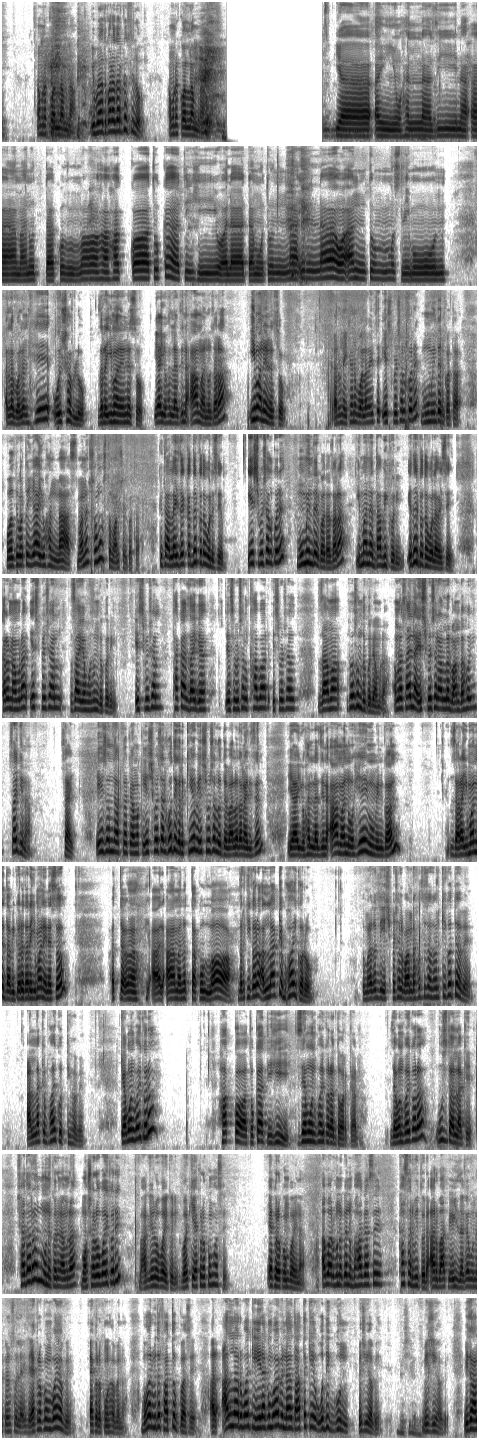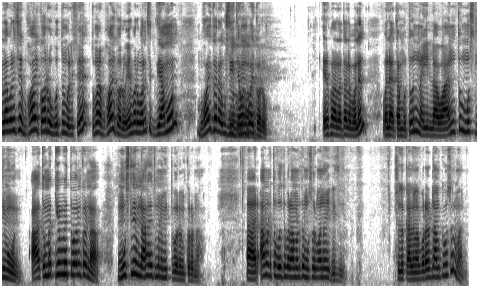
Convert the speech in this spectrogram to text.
আমরা করলাম না। ইবাদত করা দরকার ছিল, আমরা করলাম না। ইয়া আইয়ুহাল্লাযীনা আমানুত্তাকুল্লাহা হাক্কা তুকাতিহি ওয়া তামুতুন্না ইল্লা ওয়া আনতুম মুসলিমুন। আল্লাহ বলেন, হে ওই সব লোক যারা ইমান এনেছো, ইয়া ইউহাল্লাজিন আমানু, যারা ইমান এনেছো। কারণ এখানে বলা হয়েছে স্পেশাল করে মুমিনদের কথা। বলতে পারতো ইয়া ইউহান নাস মানে সমস্ত মানুষের কথা। কিন্তু আল্লাহ কাদের কথা বলেছে? স্পেশাল করে মুমিনদের কথা, যারা ইমানের দাবি করি, এদের কথা বলা হয়েছে। কারণ আমরা স্পেশাল জায়গা পছন্দ করি। স্পেশাল থাকা জায়গা স্পেশাল খাবার স্পেশাল জামা পছন্দ করি আমরা। আমরা চাই না স্পেশাল আল্লাহর বান্দা হই, চাই কি না? চাই। এই জন্য আপনাকে আমাকে স্পেশাল হতে গেলে কীভাবে স্পেশাল হতে হবে? আল্লাহ জানাই দিয়েছেন, ইয়া ইউহাল্লাজিন আমানু, হে মুমিনগণ, যারা ইমানের দাবি করো তারা ইমান এনেছো আমানুত্তাকুল্লাহ, তারা কী করো? আল্লাহকে ভয় করো। তোমরা যদি স্পেশাল বান্দা হতে চাও, তাহলে কী করতে হবে? আল্লাহকে ভয় করতে হবে। কেমন ভয় করো? হাক্ক তোকাতিহি, যেমন ভয় করার দরকার। যেমন ভয় করা উচিত আল্লাহকে। সাধারণ মনে করেন আমরা, মশারও ভয় করি বাঘেরও ভয় করি। ভয় কি একরকম আছে? একরকম ভয় না। আবার মনে করেন ভাগ আছে খাসার ভিতরে আর বাঘ এই জায়গায় মনে করেন চলে আসে। একরকম ভয় হবে? একরকম হবে না। ভয়ের ভিতর পার্থক্য আছে। আর আল্লাহর ভয় কি এরকম ভয় হবে না? তার থেকে অধিক গুণ বেশি হবে? বেশি হবে। এই জন্য আল্লাহ বলেছে ভয় করো প্রথমে বলেছে তোমরা ভয় করো এরপর বলেছে যেমন ভয় করা উচিত যেমন ভয় করো এরপর আল্লাহ তালা বলেন ওলা তামুতুন না ইল্লা ওয়ান্তু মুসলিমুন আর তোমরা কীভাবে মৃত্যুবরণ করো না? মুসলিম না হয়ে তোমরা মৃত্যুবরণ করো না। আর আমরা তো বলতে পারি আমরা তো মুসলমান হয়ে গেছি। শুধু কালেমা পড়ার নাম কি মুসলমান?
